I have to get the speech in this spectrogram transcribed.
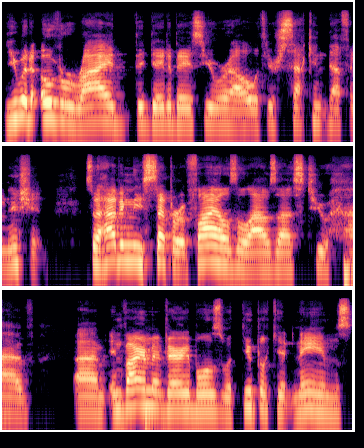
you would override the database URL with your second definition. So having these separate files allows us to have um, environment variables with duplicate names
